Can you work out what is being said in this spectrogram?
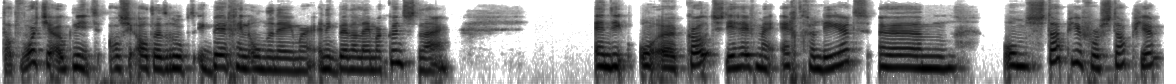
dat word je ook niet als je altijd roept, ik ben geen ondernemer en ik ben alleen maar kunstenaar. En die uh, coach, die heeft mij echt geleerd um, om stapje voor stapje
